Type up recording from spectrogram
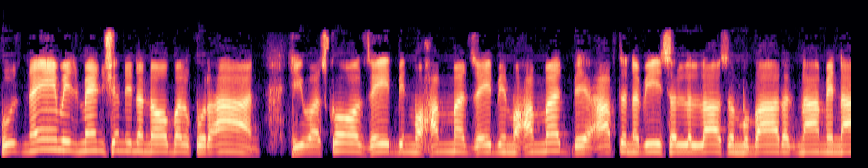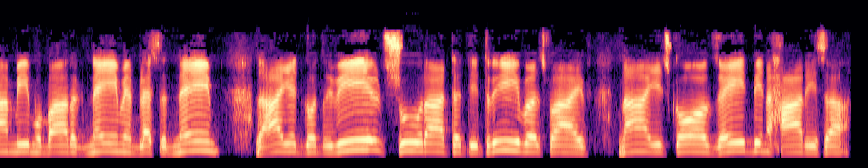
whose name is mentioned in the Noble Quran. He was called Zayd bin Muhammad, Zayd bin Muhammad, after Nabi sallallahu alaihi Mubarak Nami Nami, Mubarak name and blessed name. The ayat got revealed, Surah 33 verse 5. Now it's called Zayd bin Harisa.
